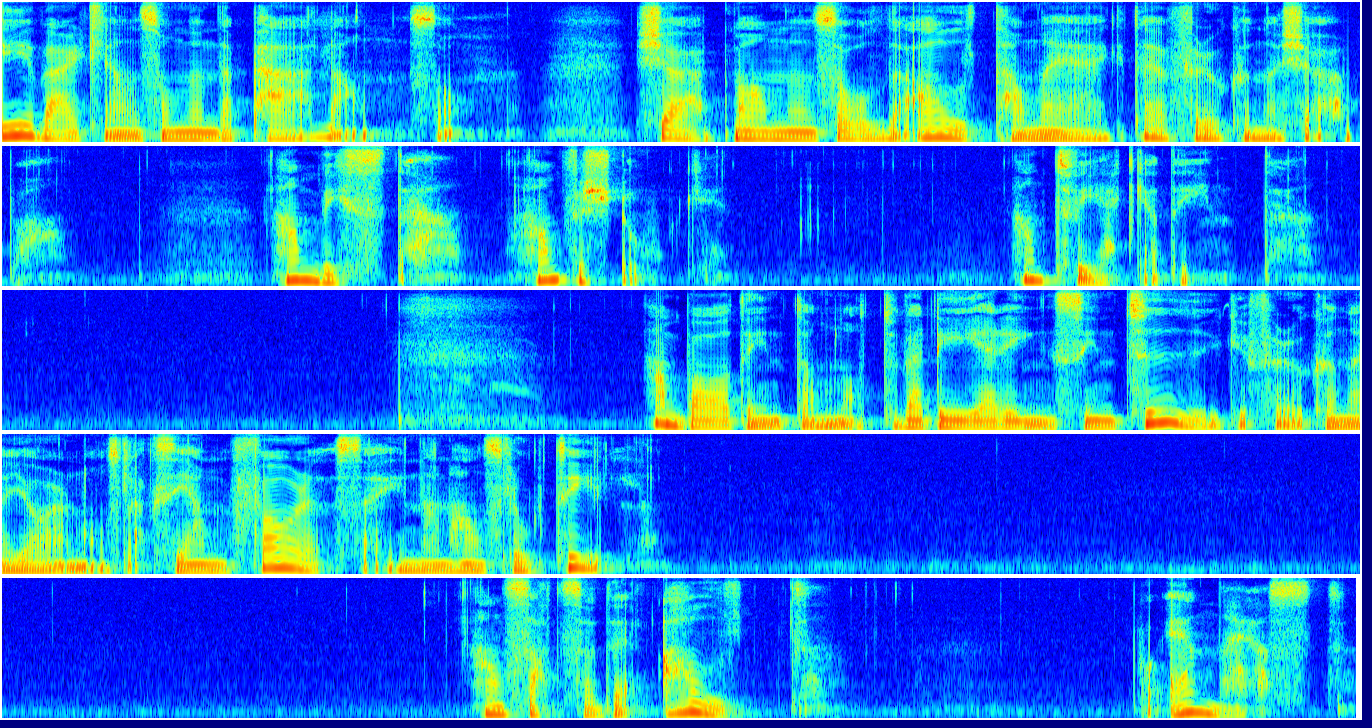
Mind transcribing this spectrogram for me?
Det är verkligen som den där pärlan som köpmannen sålde allt han ägde för att kunna köpa. Han visste, han förstod. Han tvekade inte. Han bad inte om något värderingsintyg för att kunna göra någon slags jämförelse innan han slog till. Han satsade allt på en häst.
